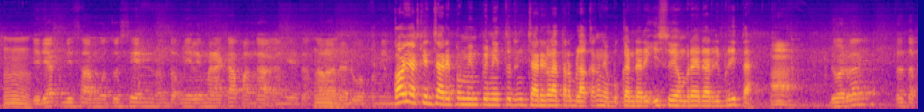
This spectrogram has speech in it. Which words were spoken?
Hmm. jadi aku bisa mutusin untuk milih mereka apa enggak kan gitu kalau Hmm. ada dua pemimpin Kau yakin cari pemimpin itu dan cari latar belakangnya bukan dari isu yang beredar di berita? Nah, dua-duanya tetap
